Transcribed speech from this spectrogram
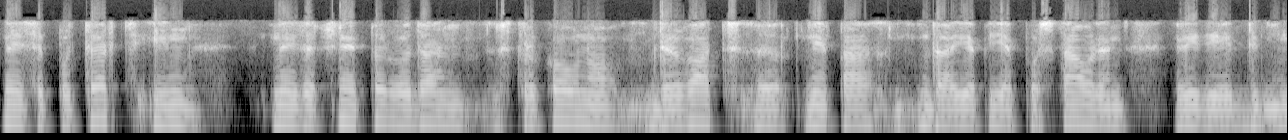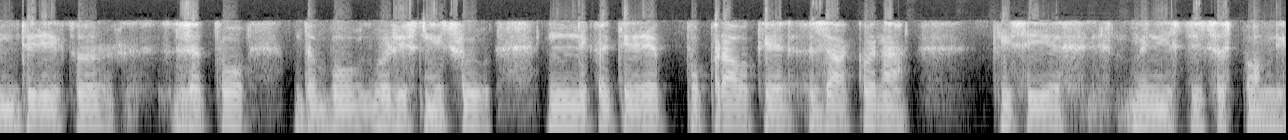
naj se potrti in naj začne prvo dan strokovno delovati, eh, ne pa, da je, je postavljen, vidi direktor za to, da bo uresničil nekatere popravke zakona, ki se jih ministrica spomni.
